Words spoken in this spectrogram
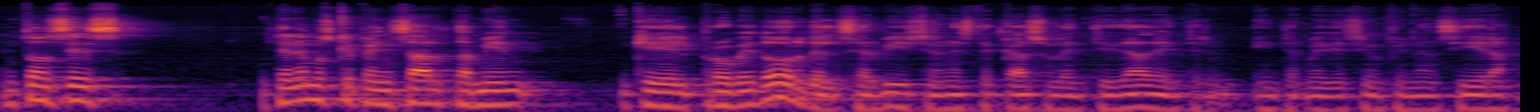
Entonces, tenemos que pensar también que el proveedor del servicio, en este caso la entidad de intermediación financiera,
